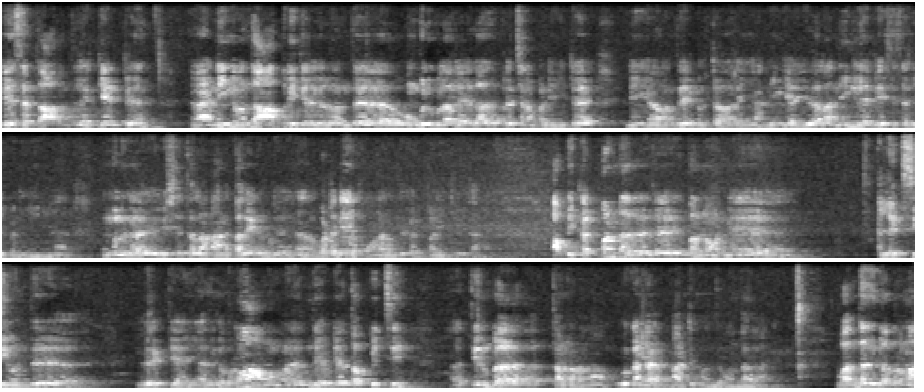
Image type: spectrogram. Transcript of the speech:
பேசுறது ஆரம்பத்தில் கேட்டு நீங்கள் வந்து ஆப்பிரிக்கர்கள் வந்து உங்களுக்குள்ளார ஏதாவது பிரச்சனை பண்ணிக்கிட்டு நீங்கள் வந்து எங்கள்கிட்ட வரீங்க நீங்கள் இதெல்லாம் நீங்களே பேசி சரி பண்ணி உங்களுக்கு விஷயத்தெல்லாம் நாங்கள் தலையிட முடியாதுன்னு உடனே ஃபோனை வந்து கட் பண்ணிட்டு இருக்காங்க. அப்படி கட் பண்ணதை இது பண்ண உடனே லெக்ஸி வந்து விரக்தி ஆகி அதுக்கப்புறம் அவங்க வந்து எப்படியோ தப்பிச்சு திரும்ப தன்னோட உகண்ட நாட்டுக்கு வந்து வந்தாங்க வந்ததுக்கு அப்புறமா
